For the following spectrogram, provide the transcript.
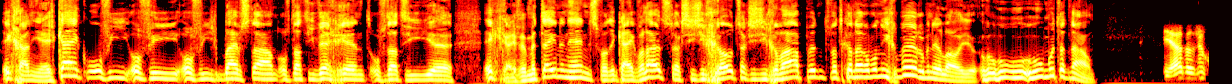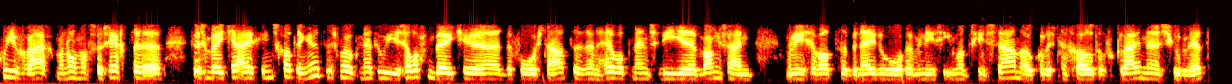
ik ga niet eens kijken of hij, of hij, of hij blijft staan, of dat hij wegrent, of dat hij... eh, ik geef hem meteen een hens, want ik kijk wel uit. Straks is hij groot, straks is hij gewapend. Wat kan er allemaal niet gebeuren, meneer Looyen? Hoe, hoe, hoe moet dat nou? Ja, dat is een goede vraag. Maar nogmaals gezegd, eh, het is een beetje je eigen inschatting. Hè? Het is maar ook net hoe je zelf een beetje eh, ervoor staat. Er zijn heel wat mensen die eh, bang zijn wanneer ze wat beneden horen... en wanneer ze iemand zien staan, ook al is het een grote of kleine silhouet.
